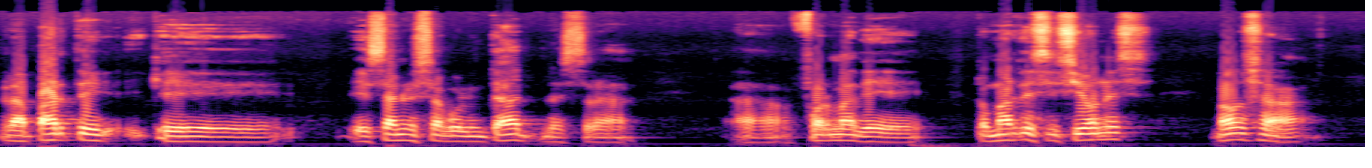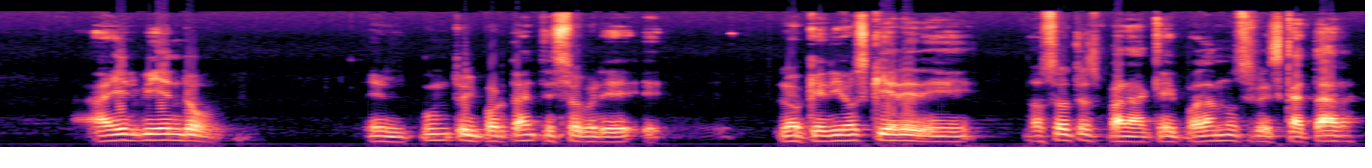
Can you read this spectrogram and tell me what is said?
la parte que esa nuestra voluntad, nuestra ah, forma de tomar decisiones. Vamos a a ir viendo el punto importante sobre eh, lo que Dios quiere de nosotros para que podamos rescatar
